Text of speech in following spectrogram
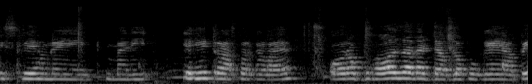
इसलिए हमने मैंने यही ट्रांसफ़र करवाया और अब बहुत ज़्यादा डेवलप हो गया यहाँ पे,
